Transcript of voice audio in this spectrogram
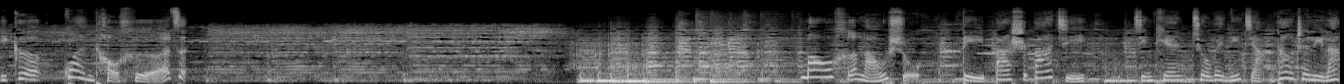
一个罐头盒子。猫和老鼠第八十八集，今天就为你讲到这里啦，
